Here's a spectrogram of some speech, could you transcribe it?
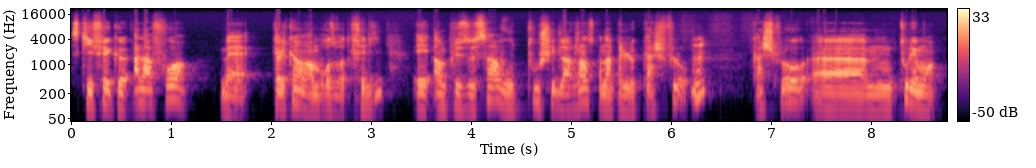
ce qui fait que à la fois, ben, quelqu'un rembourse votre crédit, et en plus de ça, vous touchez de l'argent, ce qu'on appelle le cash flow. Mm. Cash flow euh, tous les mois.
